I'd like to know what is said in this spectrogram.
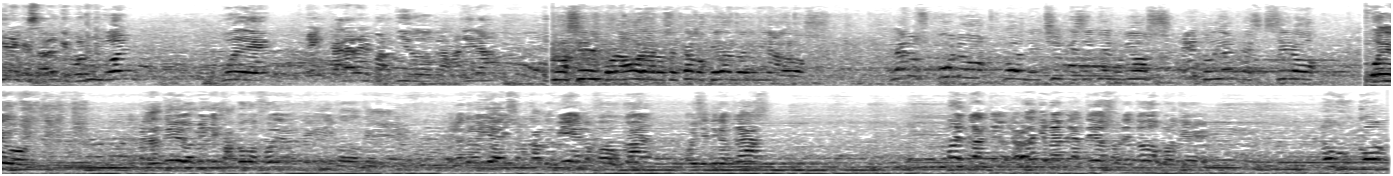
tiene que saber que con un gol puede encarar el partido de otra manera. 1 a 0 y por ahora nos estamos quedando eliminados. Lanús 1, gol del chico Ezequiel Muñoz, Estudiantes 0. juego. El planteo de Domínguez tampoco fue de un técnico que el otro día hizo los cambios bien, lo fue a buscar, hoy se tira atrás. Mal planteo, la verdad que mal planteo sobre todo porque no buscó,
